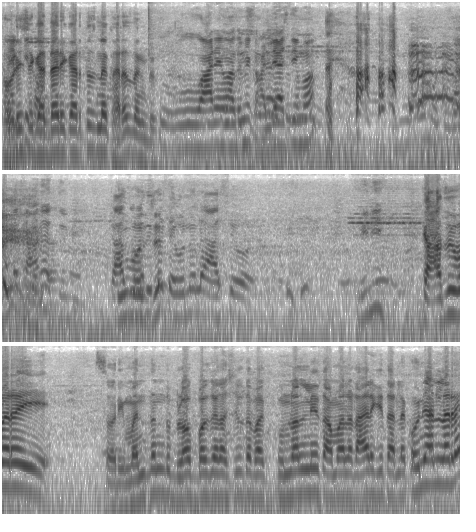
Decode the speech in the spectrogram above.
थोडीशी. गद्दारी करतोच ना खरंच सांगतो. तू अरे वा तुम्ही खाल्ली असती मग. आहेत काजू बरं सॉरी म्हणतो ना तू ब्लॉग बघत असेल तर बघ कुणालनीच आम्हाला डायरेक्ट घेत आणलं. कोणी आणलं रे.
